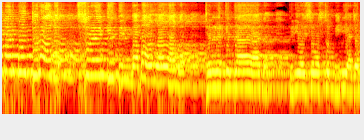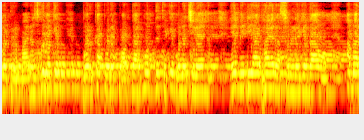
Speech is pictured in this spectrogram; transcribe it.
আমার বন্ধুরা, শুনে রেখে দিন বাবা। জেনে রেখে দেন তিনি ওই সমস্ত মিডিয়া জগতের মানুষগুলোকে বোরকা পরে পর্দার মধ্যে থেকে বলেছিলেন, হে মিডিয়ার ভাইয়েরা, শুনে রেখে দাও, আমার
